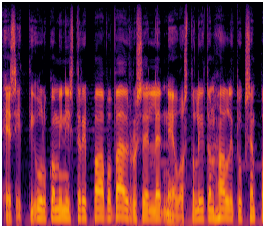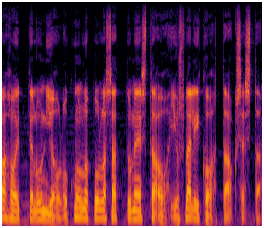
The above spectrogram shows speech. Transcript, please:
esitti ulkoministeri Paavo Väyryselle Neuvostoliiton hallituksen pahoittelun joulukuun lopulla sattuneesta ohjusvälikohtauksesta.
